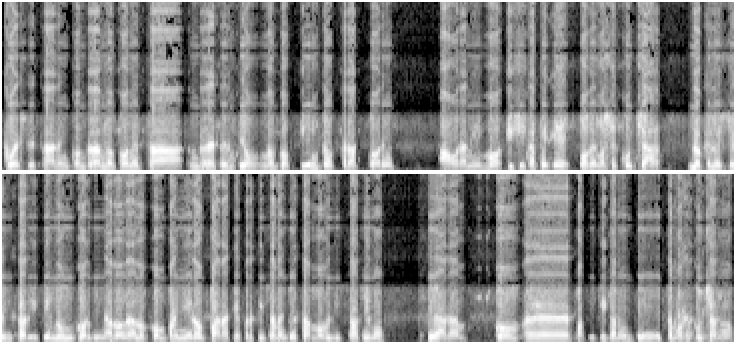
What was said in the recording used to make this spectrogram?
pues se están encontrando con esta retención. Unos 200 tractores ahora mismo y fíjate que podemos escuchar lo que les está diciendo un coordinador a los compañeros para que precisamente estas movilizaciones se hagan con, eh, pacíficamente. Estamos escuchando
